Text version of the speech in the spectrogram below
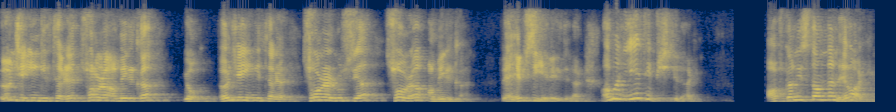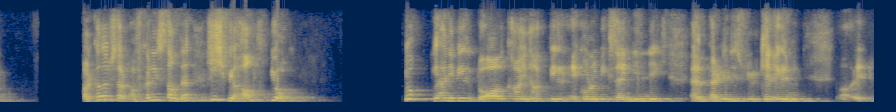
Önce İngiltere, sonra Amerika, yok. Önce İngiltere, sonra Rusya, sonra Amerika. Ve hepsi yenildiler. Ama niye tepiştiler? Afganistan'da ne var? Arkadaşlar Afganistan'da hiçbir halt yok. Yok yani bir doğal kaynak, bir ekonomik zenginlik, emperyalist ülkelerin e,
